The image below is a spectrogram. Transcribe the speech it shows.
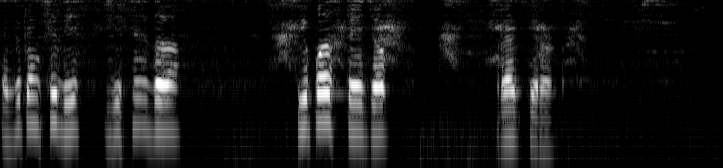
as you can see this this is the pupal stage of red parrot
